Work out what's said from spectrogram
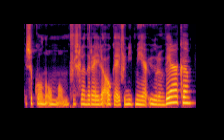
Ze kon om, om verschillende redenen ook even niet meer uren werken.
